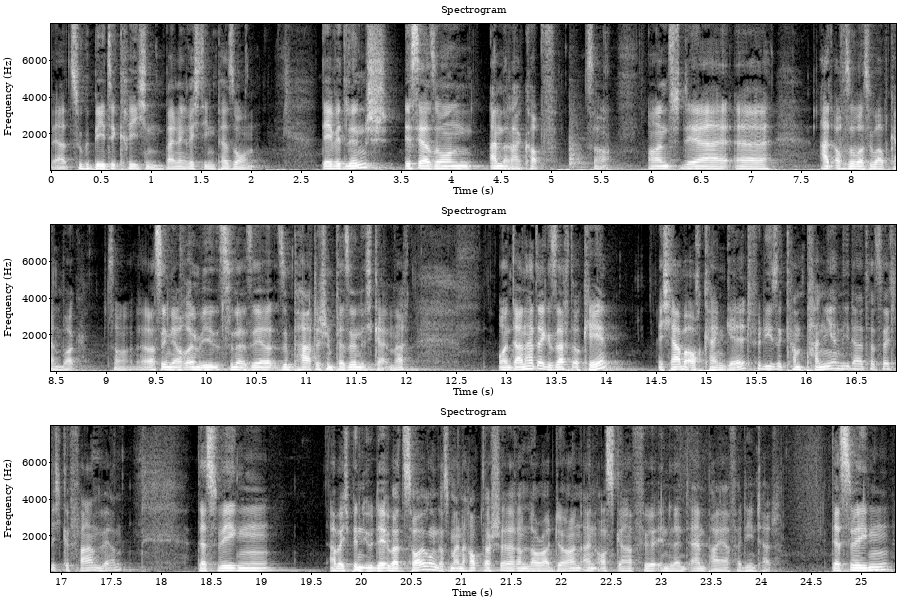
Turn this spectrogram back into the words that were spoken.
ja, zu Gebete kriechen bei den richtigen Personen. David Lynch ist ja so ein anderer Kopf. So. Und der äh, hat auf sowas überhaupt keinen Bock. So, was ihn ja auch irgendwie zu einer sehr sympathischen Persönlichkeit macht. Und dann hat er gesagt, okay, ich habe auch kein Geld für diese Kampagnen, die da tatsächlich gefahren werden. Deswegen, aber ich bin der Überzeugung, dass meine Hauptdarstellerin Laura Dern einen Oscar für Inland Empire verdient hat. Deswegen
